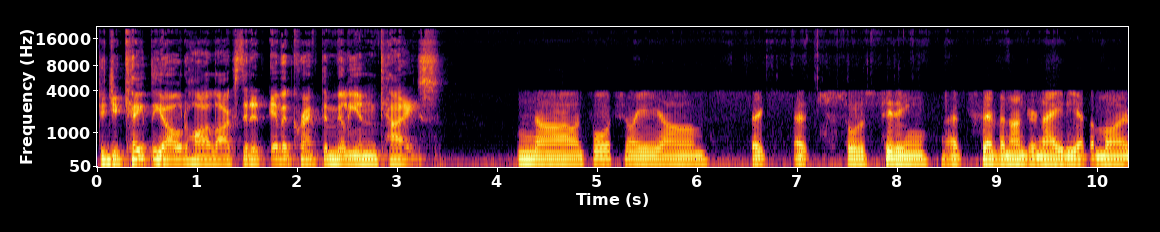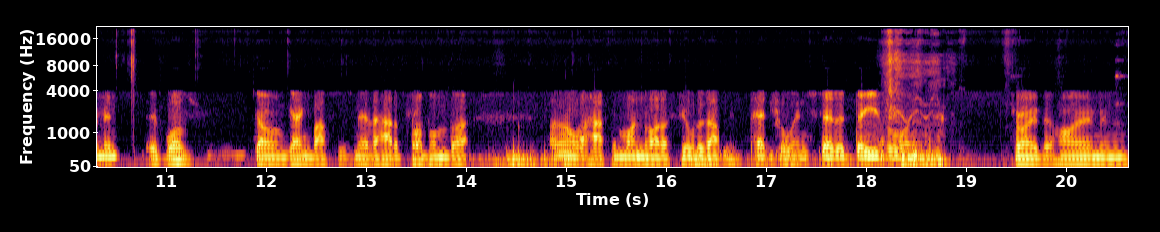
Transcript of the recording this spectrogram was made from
did you keep the old Hilux? Did it ever crack the million Ks? No, unfortunately, um, it, it's sort of sitting at 780 at the moment. It was going gangbusters, never had a problem, but I don't know what happened. One night I filled it up with petrol instead of diesel and drove it home and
